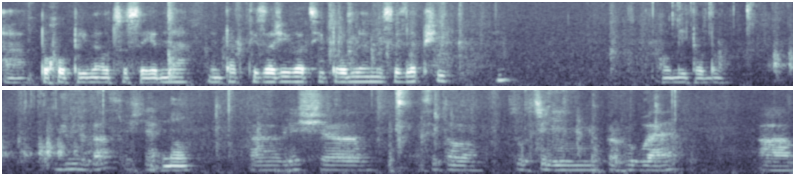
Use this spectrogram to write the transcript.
a pochopíme, o co se jedná, no tak ty zažívací problémy se zlepší. Hm? Homí to bylo. Můžu dotaz ještě? No. Když eh, si to soustředění prohlubuje a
